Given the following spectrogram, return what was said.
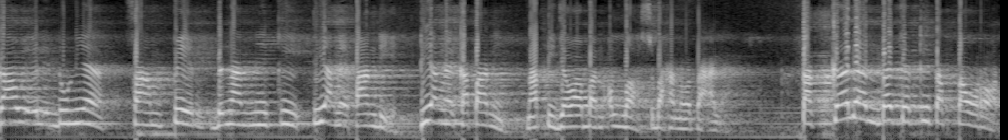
gawe elik dunia sampai dengan niki tiang ke pandi tiang ke kapani. Nabi jawaban Allah subhanahu wa ta'ala Takkalan baca kitab Taurat.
